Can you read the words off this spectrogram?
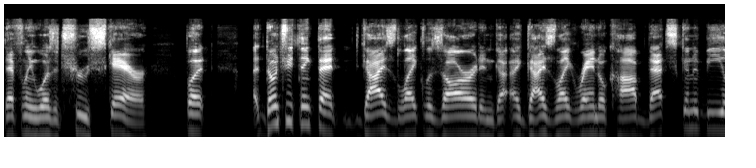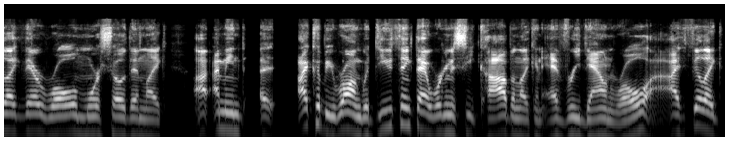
definitely was a true scare. But uh, don't you think that guys like Lazard and uh, guys like Randall Cobb, that's going to be like their role more so than like I, I mean, I could be wrong, but do you think that we're going to see Cobb in like an every down role? I feel like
